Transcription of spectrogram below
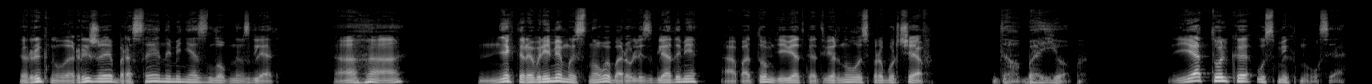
— рыкнула рыжая, бросая на меня злобный взгляд. «Ага». Некоторое время мы снова боролись взглядами, а потом девятка отвернулась, пробурчав. «Долбоеб». Я только усмехнулся.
